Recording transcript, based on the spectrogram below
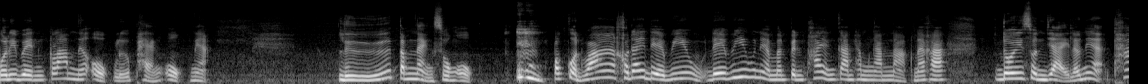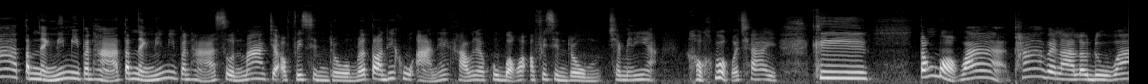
บริเวณกล้ามเนื้ออก หรือแผงอกเนี่ยหรือตำแหน่งทรงอก ปรากฏว่าเขาได้เดวิลเดวิลเนี่ยมันเป็นไพ่ของการทำงานหนักนะคะ โดยส่วนใหญ่แล้วเนี่ยถ้าตำแหน่งนี้มีปัญหาตำแหน่งนี้มีปัญหาส่วนมากจะออฟฟิศซินโดรมแล้วตอนที่ครูอ่านให้เขาเนี่ยครูบอกว่าออฟฟิศซินโดรมใช่ไหมเนี่ยเขาก็บอกว่าใช่ คือ ต้องบอกว่าถ้าเวลาเราดูว่า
